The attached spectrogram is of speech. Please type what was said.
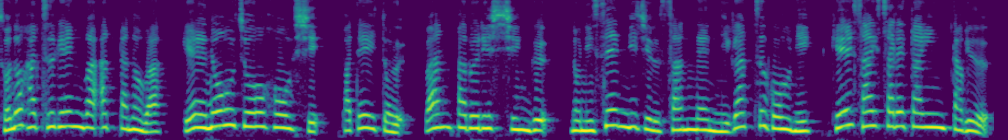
その発言があったのは、芸能情報誌、 POTATO、ワンパブリッシングの2023年2月号に掲載されたインタビュー。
